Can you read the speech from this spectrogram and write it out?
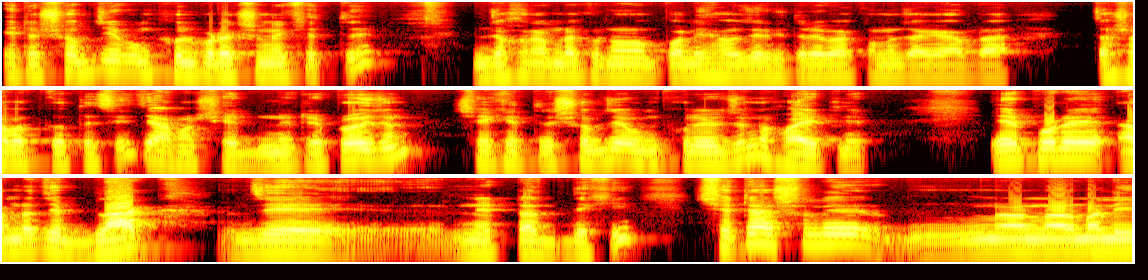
এটা সবজি এবং ফুল প্রোডাকশনের ক্ষেত্রে যখন আমরা কোনো পলি হাউসের ভিতরে বা কোনো জায়গায় আমরা চাষাবাদ করতেছি যে আমার শেড নেটের প্রয়োজন, সেক্ষেত্রে সবজি এবং ফুলের জন্য হোয়াইট নেট। এরপরে আমরা যে ব্ল্যাক যে নেটটা দেখি, সেটা আসলে নর্মালি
